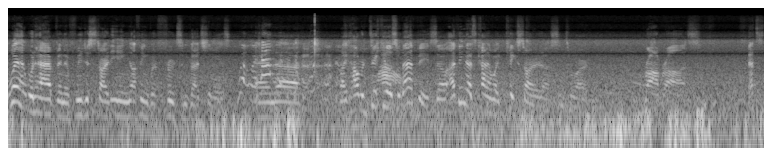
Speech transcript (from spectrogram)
what would happen if we just started eating nothing but fruits and vegetables? What would and happen? uh, like how ridiculous Wow. would that be? So I think that's kind of what kickstarted us into our rah rahs. That's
